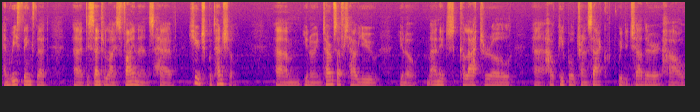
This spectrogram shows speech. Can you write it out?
and we think that uh, decentralized finance have huge potential um, you know in terms of how you you know manage collateral uh, how people transact with each other how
